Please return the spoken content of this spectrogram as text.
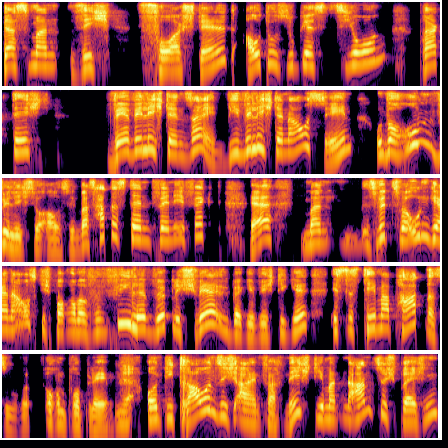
dass man sich vorstellt, Autosuggestion praktisch, Wer will ich denn sein? Wie will ich denn aussehen? Und warum will ich so aussehen? Was hat das denn für einen Effekt? Ja, man, es wird zwar ungern ausgesprochen, aber für viele wirklich schwer Übergewichtige ist das Thema Partnersuche auch ein Problem. Ja. Und die trauen sich einfach nicht, jemanden anzusprechen,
